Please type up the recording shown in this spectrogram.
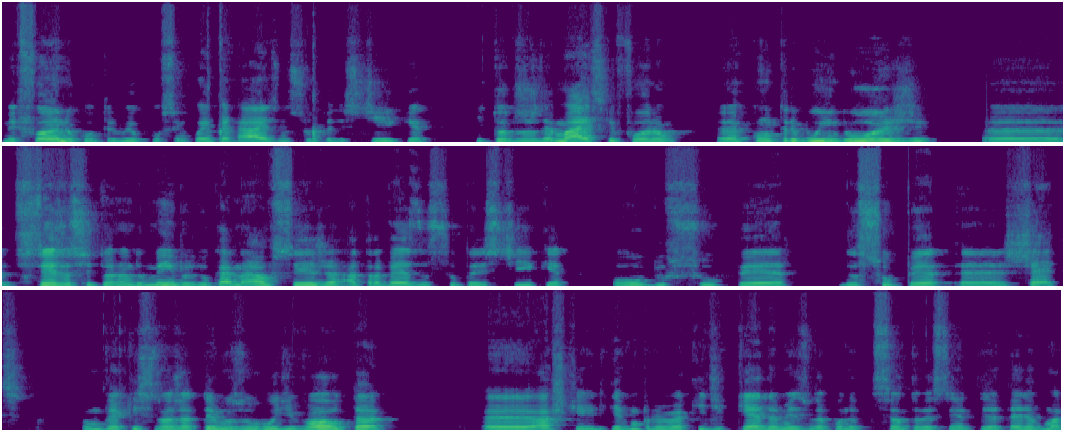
Mefano, contribuiu com 50 reais no Super Sticker, e todos os demais que foram eh, contribuindo hoje, eh, seja se tornando membro do canal, seja através do Super Sticker ou do super do super uh, chat. Vamos ver aqui se nós já temos o Rui de volta. Uh, acho que ele teve um problema aqui de queda mesmo da conexão, talvez tenha tido até alguma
